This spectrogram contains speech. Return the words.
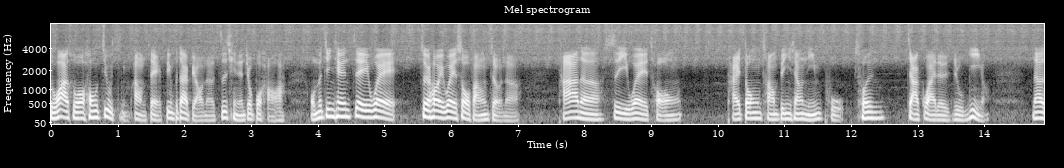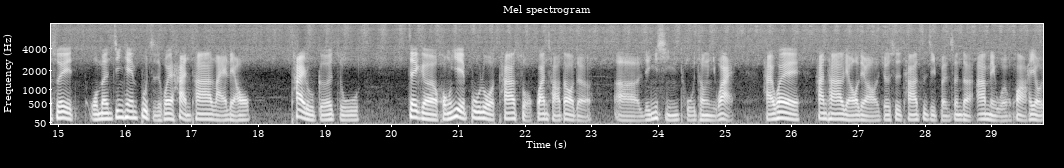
俗话说“轰就顶 on day”，并不代表呢知情人就不好啊。我们今天这一位最后一位受访者呢，他呢是一位从台东长滨乡宁浦村嫁过来的乳义哦。那所以我们今天不只会和他来聊泰鲁格族这个红叶部落他所观察到的呃菱形图腾以外，还会和他聊聊就是他自己本身的阿美文化，还有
